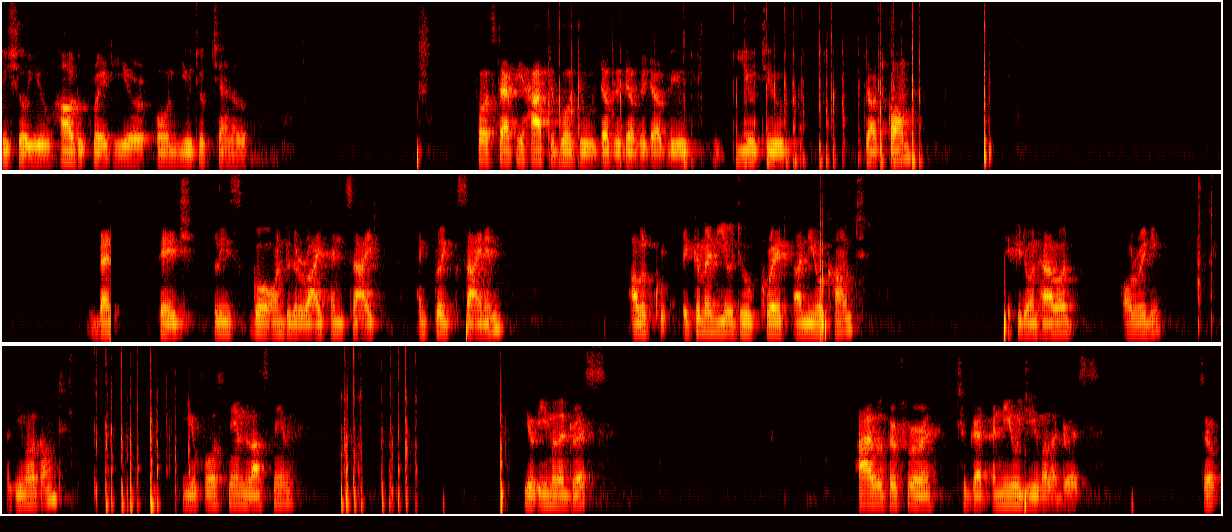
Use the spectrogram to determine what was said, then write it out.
to show you how to create your own YouTube channel. First step you have to go to www.youtube.com then page please go on to the right hand side and click sign in. I will recommend you to create a new account if you don't have it already Gmail account. Your first name last name. Your email address. I will prefer to get a new Gmail address. So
